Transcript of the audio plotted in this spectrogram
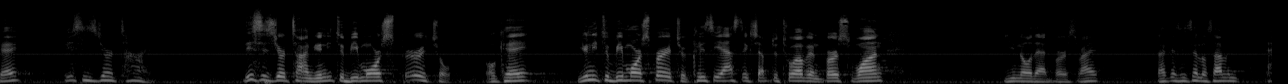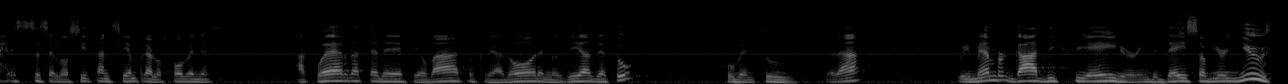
Okay? This is your time. This is your time. You need to be more spiritual. Okay? You need to be more spiritual. Ecclesiastes chapter 12 and verse 1. You know that verse, right? ¿Verdad que sí se lo saben? Ese se lo citan siempre a los jóvenes. Acuérdate de Jehová, tu creador, en los días de tu juventud. ¿Verdad? Remember God the Creator in the days of your youth.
